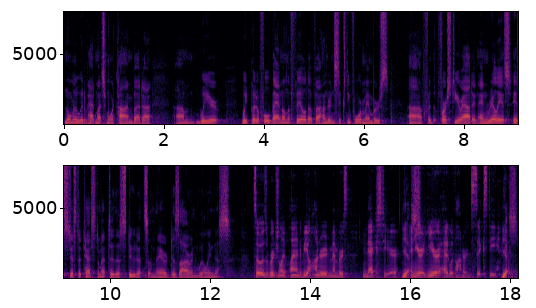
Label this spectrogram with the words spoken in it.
normally would have had much more time, but uh, um, we're we put a full band on the field of 164 members uh, for the first year out, and, and really it's it's just a testament to the students and their desire and willingness. So it was originally planned to be 100 members next year, Yes. and you're a year ahead with 160. Yes.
